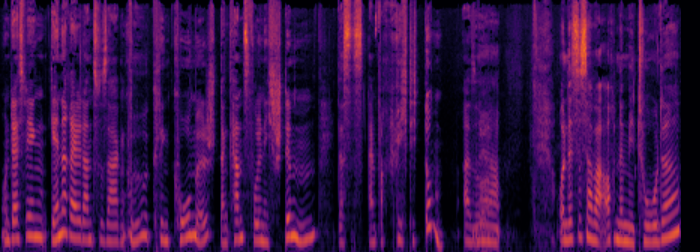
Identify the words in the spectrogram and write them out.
Und deswegen generell dann zu sagen, oh, klingt komisch, dann kann es wohl nicht stimmen, das ist einfach richtig dumm. Also ja. Und es ist aber auch eine Methode,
